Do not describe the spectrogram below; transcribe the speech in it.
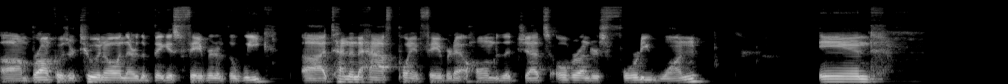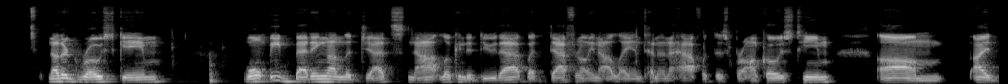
um, Broncos are 2 0, and they're the biggest favorite of the week. Uh, 10 and a half point favorite at home to the Jets. Over unders 41. And another gross game. Won't be betting on the Jets, not looking to do that, but definitely not laying 10 and a half with this Broncos team. Um, I,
